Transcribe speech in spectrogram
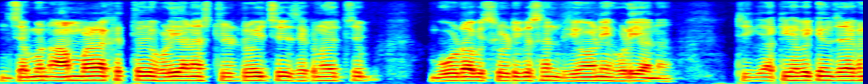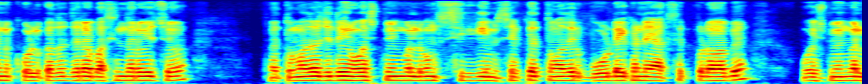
যেমন আমরার ক্ষেত্রে হরিয়ানা স্টেট রয়েছে, সেখানে হচ্ছে board of school education Bhiwani, Haryana. ঠিক একইভাবে কিন্তু যারা এখানে কলকাতার যারা বাসিন্দা রয়েছে তোমাদের যদি ওয়েস্ট বেঙ্গল এবং সিকিম সেক্ষেত্রে তোমাদের বোর্ড এখানে অ্যাকসেপ্ট করা হবে। West Bengal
